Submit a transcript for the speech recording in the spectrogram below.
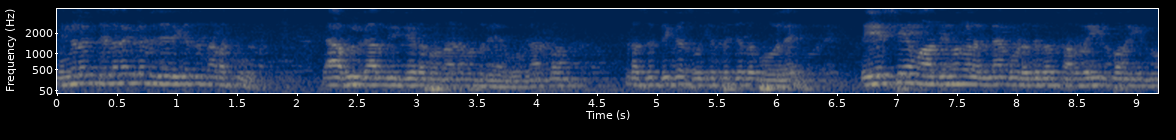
നിങ്ങളിൽ ചിലരെങ്കിലും വിചാരിക്കുന്നത് നടക്കൂ രാഹുൽ ഗാന്ധി ഇന്ത്യയുടെ പ്രധാനമന്ത്രിയാകൂ. കാരണം ഇവിടെ സിദ്ദിഖ് സൂചിപ്പിച്ചതുപോലെ ദേശീയ മാധ്യമങ്ങളെല്ലാം കൊടുക്കുന്ന സർവേയിൽ പറയുന്നു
